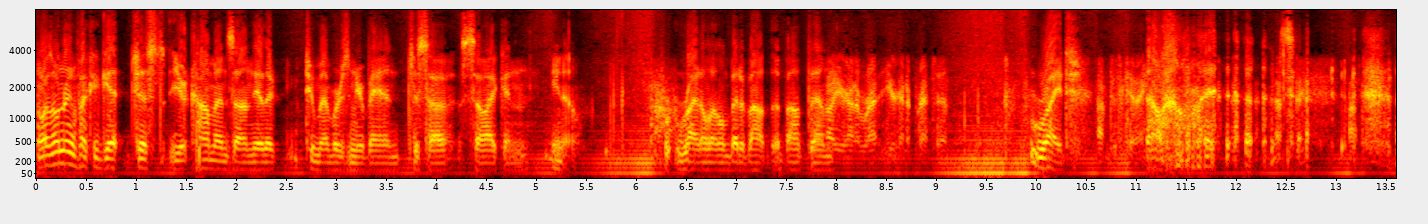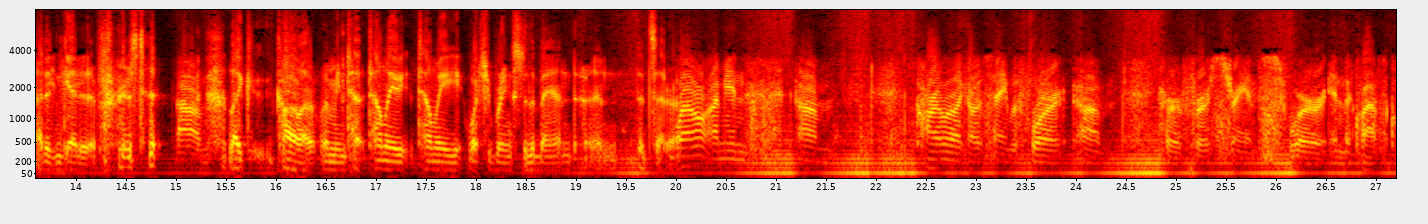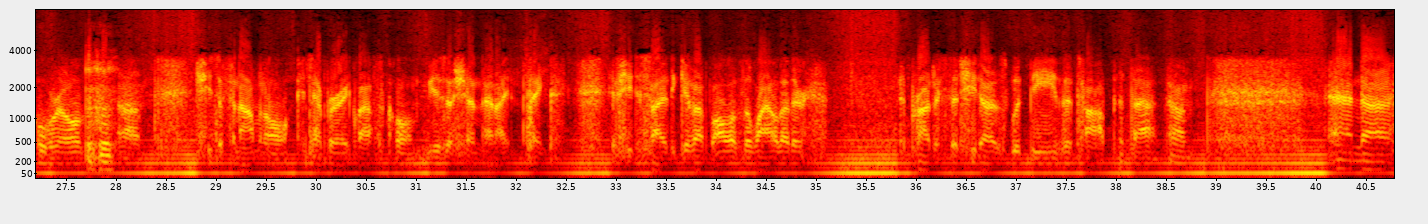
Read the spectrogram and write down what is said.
I was wondering if I could get just your comments on the other two members in your band, just so so I can, you know, write a little bit about about them. Oh, you're gonna rent, you're gonna print it. Right. I'm just kidding. Oh, I didn't get it at first. Um, like Carla, I mean, t- tell me, tell me what she brings to the band, and etc. Well, I mean, um, Carla, like I was saying before, um, her first strengths were in the classical world. Um, she's a phenomenal contemporary classical musician, and I think if she decided to give up all of the wild other projects that she does, would be the top at that. Um, and uh,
